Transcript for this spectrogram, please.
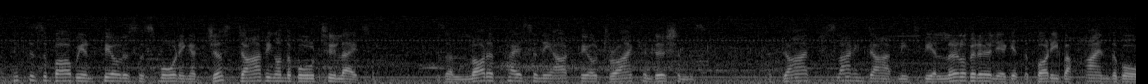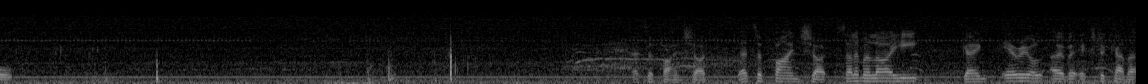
I think the Zimbabwean fielders this morning are just diving on the ball too late. There's a lot of pace in the outfield, dry conditions. A dive, sliding dive needs to be a little bit earlier, get the body behind the ball. That's a fine shot. That's a fine shot. Saleem Elahi going aerial over extra cover.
